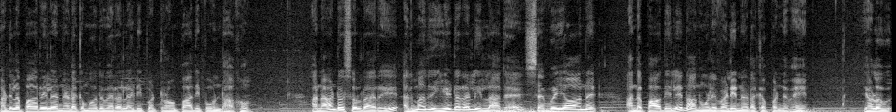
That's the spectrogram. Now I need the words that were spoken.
அப்படிலாம் பாறையில் நடக்கும்போது விரல் அடிபட்டுரும் பாதிப்பு உண்டாகும். அந்த ஆண்டவர் சொல்கிறாரு அது மாதிரி இடரல் இல்லாத செவ்வையான அந்த பாதையிலே நான் உங்களை வழி நடக்க பண்ணுவேன். எவ்வளவு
